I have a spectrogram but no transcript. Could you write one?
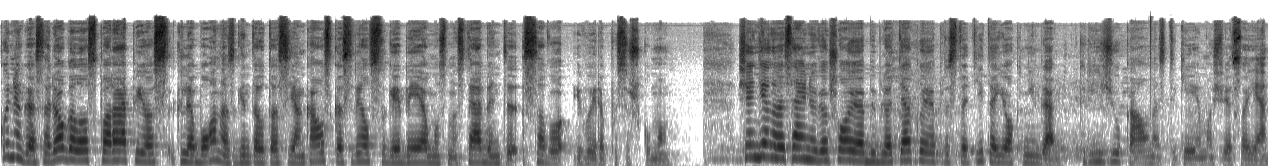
Kunigas Ariogalos parapijos klebonas Gintautas Jankauskas vėl sugebėjo mus nustebinti savo įvairiapusiškumu. Šiandien Raseinių viešojoje bibliotekoje pristatyta jo knyga Kryžių kalnas tikėjimo šviesoje.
